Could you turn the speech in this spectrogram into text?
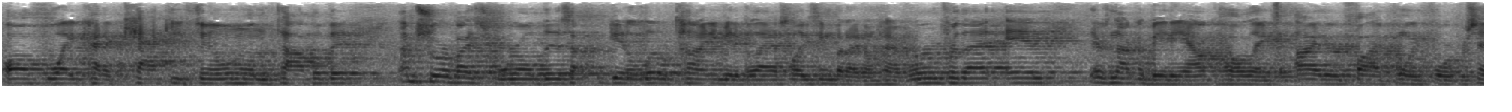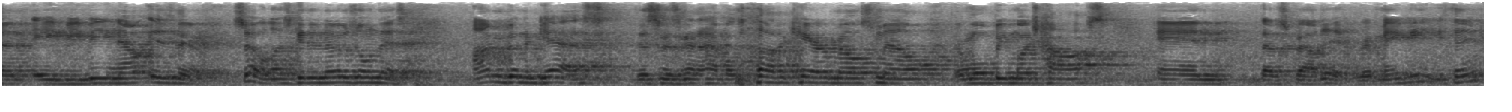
off-white kind of khaki film on the top of it. I'm sure if I swirled this, I'd get a little tiny bit of glass lacing, but I don't have room for that. And there's not going to be any alcohol legs either. 5.4% ABV. Now is there? So let's get a nose on this. I'm going to guess this is going to have a lot of caramel smell. There won't be much hops, and that's about it. Maybe you think?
